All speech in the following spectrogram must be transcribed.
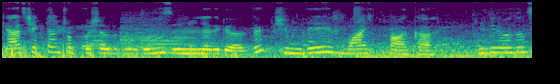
Gerçekten çok başarılı bulduğumuz ünlüleri gördük. Şimdi Wild Park'a gidiyoruz.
